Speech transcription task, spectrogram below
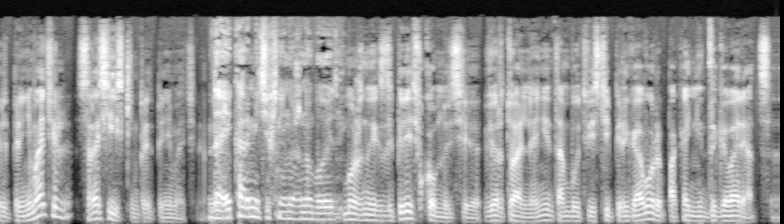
предприниматель с российским предпринимателем. Да, и кормить их не нужно будет. Можно их запереть в комнате виртуальной, они там будут вести переговоры, пока не договорятся.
